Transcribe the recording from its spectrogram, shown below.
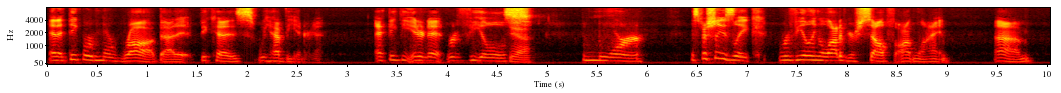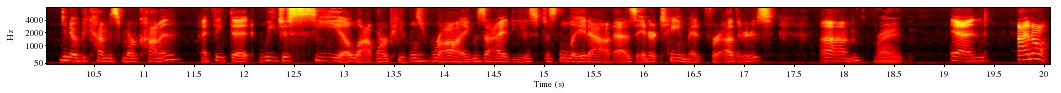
and I think we're more raw about it because we have the internet. I think the internet reveals yeah. more, especially as like revealing a lot of yourself online. Um, you know, becomes more common. I think that we just see a lot more people's raw anxieties just laid out as entertainment for others. Um, right. And I don't.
